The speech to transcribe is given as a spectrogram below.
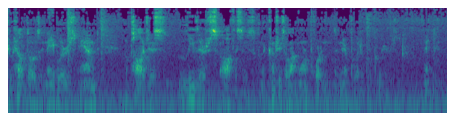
to help those enablers and apologists leave their offices. The country's a lot more important than their political careers. Thank you.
